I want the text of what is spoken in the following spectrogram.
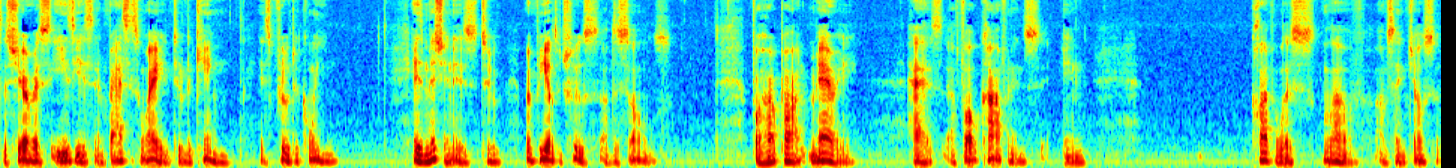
the surest, easiest, and fastest way to the king is through the queen. His mission is to reveal the truth of the souls. For her part, Mary has a full confidence in cleverest love of Saint Joseph.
